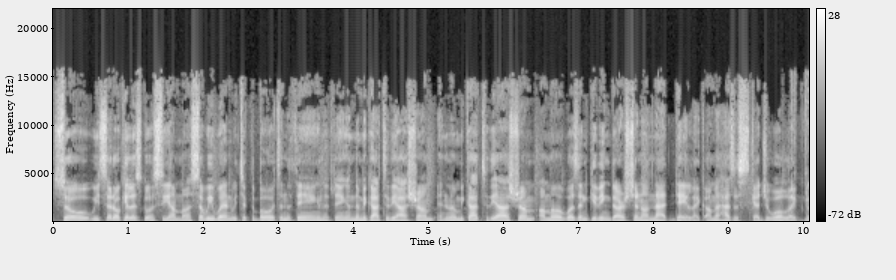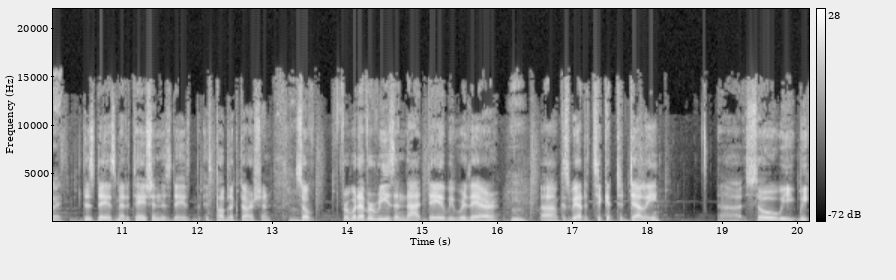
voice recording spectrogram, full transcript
So we said, okay, let's go see Amma. So we went, we took the boats and the thing and the thing, and then we got to the ashram. And when we got to the ashram, Amma wasn't giving darshan on that day. Like Amma has a schedule, like Right. this day is meditation, this day is, is public darshan. Mm. So for whatever reason, that day we were there Mm. because we had a ticket to Delhi. Uh, so we, we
